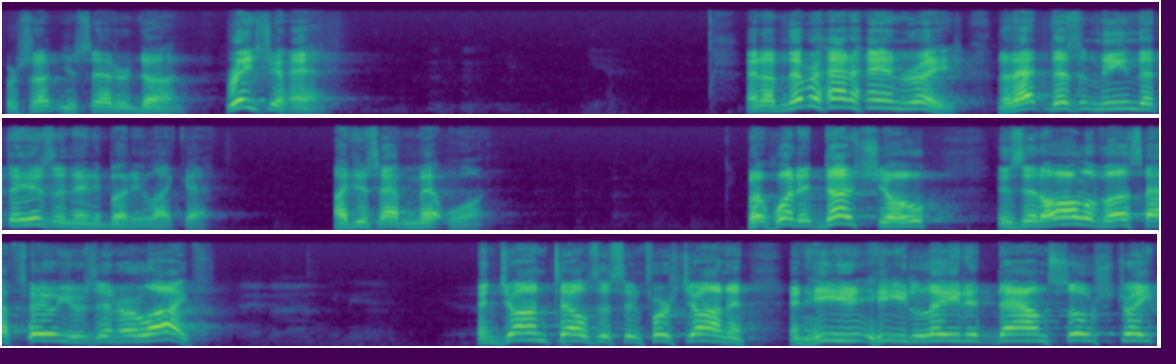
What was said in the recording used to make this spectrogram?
for something you said or done? Raise your hand. And I've never had a hand raised. Now, that doesn't mean that there isn't anybody like that. I just haven't met one. But what it does show is that all of us have failures in our life. And John tells us in First John, and, and he, he laid it down so straight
